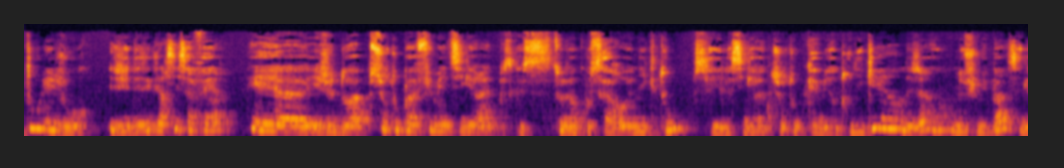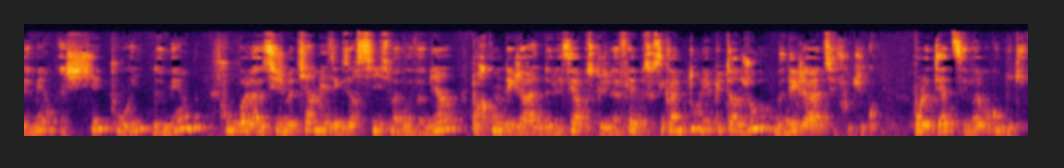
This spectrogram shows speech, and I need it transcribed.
tous les jours, j'ai des exercices à faire et, euh, et, je dois surtout pas fumer de cigarette parce que tout d'un coup ça renique tout. C'est la cigarette surtout qui a bien tout niqué hein, déjà. Hein. Ne fumez pas, c'est de la merde, à chier, pourri, de merde. Pour, voilà, si je me tiens à mes exercices, ma voix va bien. Par contre, dès que j'arrête de les faire parce que j'ai la flemme, parce que c'est quand même tous les putains de jours, bah, dès que j'arrête, c'est foutu quoi. Pour le théâtre, c'est vraiment compliqué.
